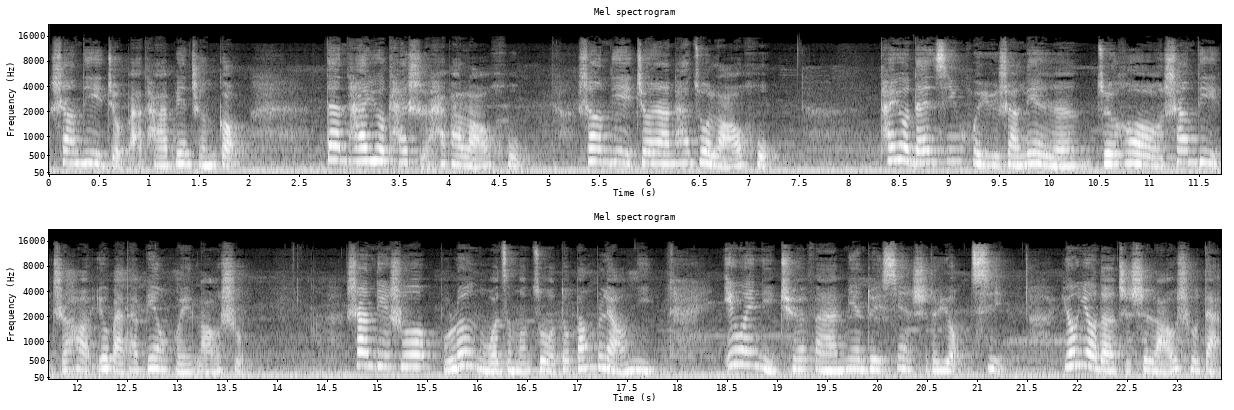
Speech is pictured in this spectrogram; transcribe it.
上帝就把它变成狗。但它又开始害怕老虎，上帝就让它做老虎。它又担心会遇上猎人，最后上帝只好又把它变回老鼠。上帝说：“不论我怎么做，都帮不了你，因为你缺乏面对现实的勇气。”拥有的只是老鼠胆，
